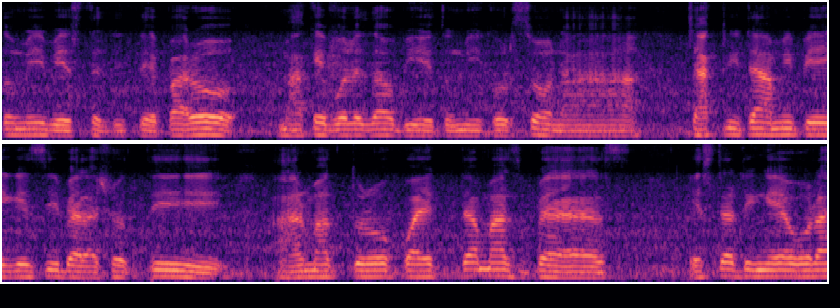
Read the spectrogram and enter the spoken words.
তুমি বেচতে দিতে পারো। মাকে বলে দাও, বিয়ে তুমি করছ না। চাকরিটা আমি পেয়ে গেছি, বেলা সত্যি। আর মাত্র কয়েকটা মাস, ব্যাস। স্টার্টিংয়ে ওরা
